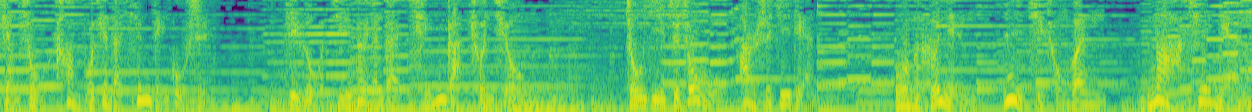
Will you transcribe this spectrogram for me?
讲述看不见的心灵故事，记录几代人的情感春秋。周一至周五二十一点，我们和您一起重温那些年。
